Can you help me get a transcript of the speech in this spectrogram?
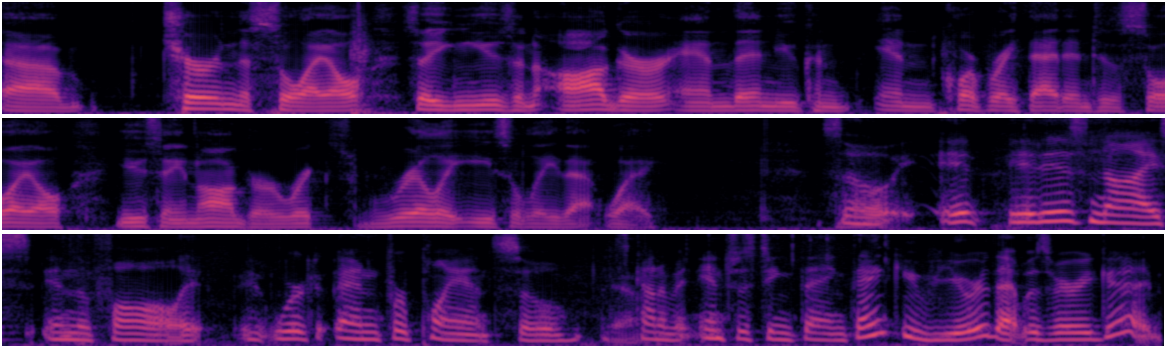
um, churn the soil. So you can use an auger, and then you can incorporate that into the soil using an auger. Works really easily that way. So it, it is nice in the fall. It, it works, and for plants, so it's Yeah. kind of an interesting thing. Thank you, viewer. That was very good.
